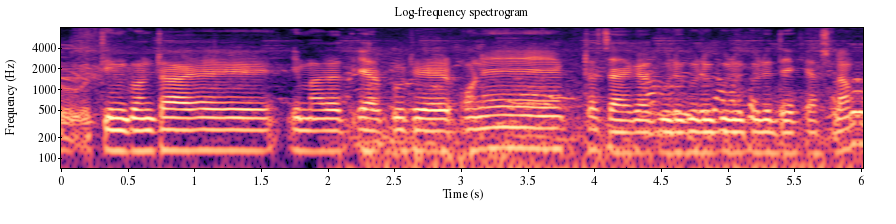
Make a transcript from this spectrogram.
তো তিন ঘন্টায় ইমারত এয়ারপোর্টের অনেকটা জায়গা ঘুরে ঘুরে ঘুরে ঘুরে দেখে আসলাম।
